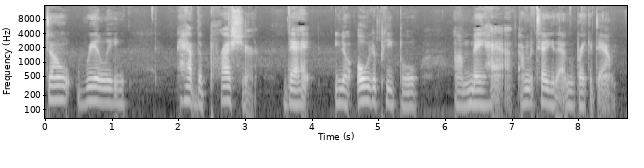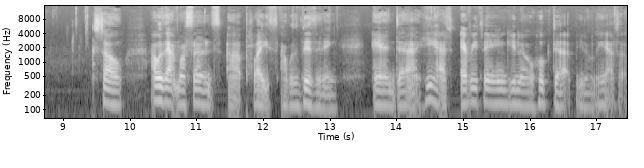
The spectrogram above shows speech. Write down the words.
don't really have the pressure that you know older people um, may have. I'm gonna tell you that. I'm gonna break it down. So I was at my son's uh, place. I was visiting, and uh, he has everything you know hooked up. You know, he has a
